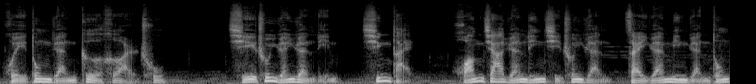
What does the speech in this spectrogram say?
汇东园各河而出。启春园苑林，清代皇家园林启春园在圆明园东，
